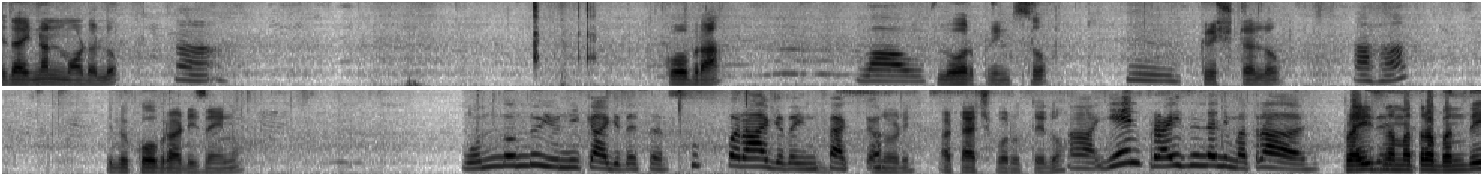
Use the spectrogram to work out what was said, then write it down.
ಇದು ಇನ್ನೊಂದು ಮಾಡಲು ಹಾ cobra. Wow. Floral prints hmm. Crystal ಆಹಾ. ಇದು ಕೋಬ್ರಾ ಡಿಸೈನು ಒಂದೊಂದು ಯುನೀಕ್ ಆಗಿದೆ ಸರ್ ಸೂಪರ್ ಆಗಿದೆ ಇನ್ಫ್ಯಾಕ್ಟ್ ನೋಡಿ ಅಟ್ಯಾಚ್ ಬರುತ್ತೆ ಇದು. ಏನ್ ಪ್ರೈಸ್ ಇಂದ ನಿಮ್ಮ ಹತ್ರ ಪ್ರೈಸ್ ನಮ್ಮ ಹತ್ರ ಬಂದು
